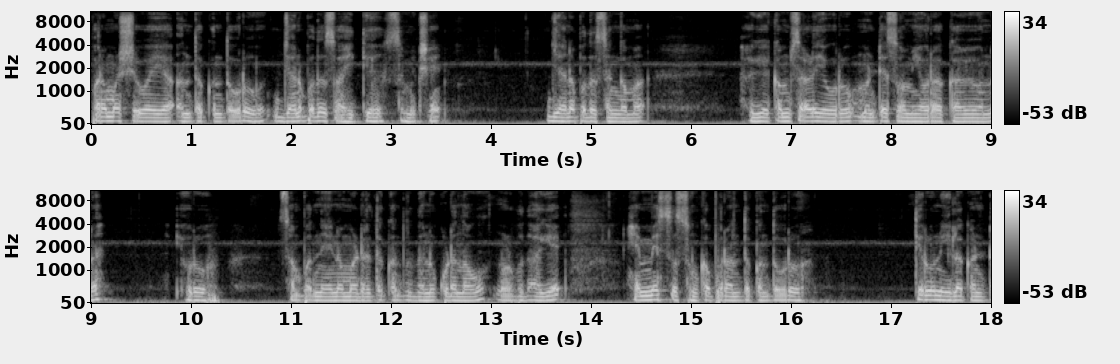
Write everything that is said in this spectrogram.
ಪರಮಶಿವಯ್ಯ ಅಂತಕ್ಕಂಥವರು ಜಾನಪದ ಸಾಹಿತ್ಯ ಸಮೀಕ್ಷೆ, ಜಾನಪದ ಸಂಗಮ, ಹಾಗೆ ಕಂಸಾಳಿಯವರು ಮಂಟೇಸ್ವಾಮಿಯವರ ಕಾವ್ಯವನ್ನು ಇವರು ಸಂಪಾದನೆಯನ್ನು ಮಾಡಿರ್ತಕ್ಕಂಥದ್ದನ್ನು ಕೂಡ ನಾವು ನೋಡ್ಬೋದು. ಹಾಗೆ ಎಂ ಎಸ್ ಸುಂಕಪುರ ಅಂತಕ್ಕಂಥವರು ತಿರುನೀಲಕಂಠ,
